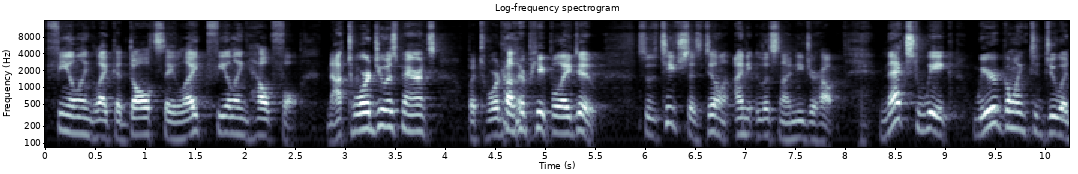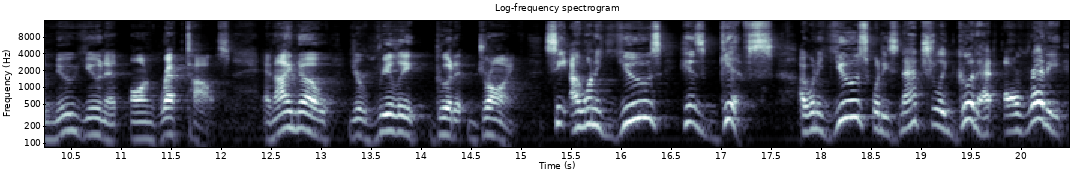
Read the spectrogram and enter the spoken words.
feeling like adults, they like feeling helpful. Not toward you as parents, but toward other people they do. So the teacher says, Dylan, I need, listen, I need your help. Next week, we're going to do a new unit on reptiles. And I know you're really good at drawing. See, I want to use his gifts. I want to use what he's naturally good at already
